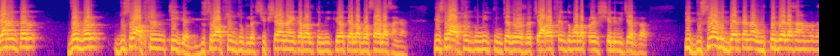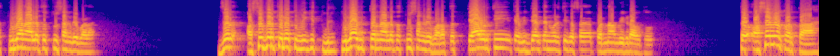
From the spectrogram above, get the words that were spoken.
त्यानंतर जर बर दुसरं ऑप्शन ठीक आहे. दुसरं ऑप्शन चुकलं. शिक्षा नाही कराल तुम्ही किंवा त्याला बसायला सांगा. तिसरं ऑप्शन तुम्ही तुमच्याजवळ असलं. चार ऑप्शन तुम्हाला परीक्षेला विचारतात. की दुसऱ्या विद्यार्थ्यांना उत्तर द्यायला सांगणार तुला नाही आलं तर तू सांग रे बाळा. जर असं जर केलं तुम्ही की तु- तुला उत्तर नाही आलं तर तू सांग रे तर त्यावरती त्या विद्यार्थ्यांवरती कसा परिणाम वेगळा होतो? तर असं न करता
